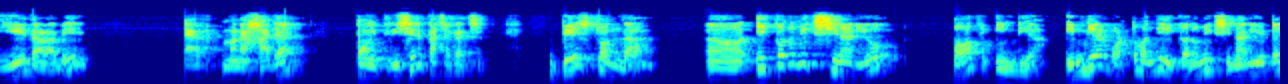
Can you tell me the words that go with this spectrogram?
গিয়ে দাঁড়াবে এক মানে হাজার পঁয়ত্রিশের কাছাকাছি। Based on the economic scenario of India ইন্ডিয়ার বর্তমান যে ইকোনমিক সিনারিওটা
